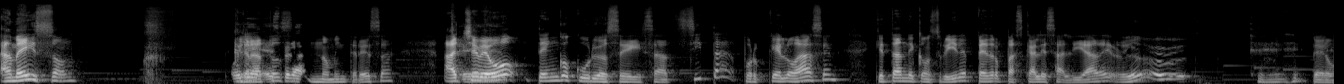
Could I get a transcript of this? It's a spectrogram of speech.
Amazon. Kratos, no me interesa. HBO, eh, tengo curiosidad. ¿por qué lo hacen? ¿Qué tan deconstruida? Pedro Pascal es aliado. Pero.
